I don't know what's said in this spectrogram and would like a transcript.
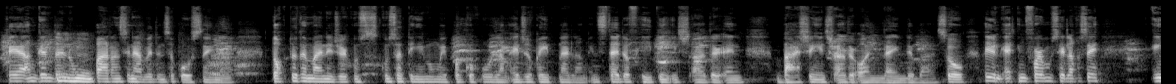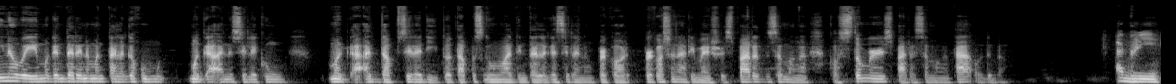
Kaya ang ganda nung parang sinabi dun sa post na yun, eh, talk to the manager kung, kung sa tingin mo may pagkukulang, educate na lang instead of hating each other and bashing each other online, di ba? So, ayun, eh, inform mo sila kasi in a way, maganda rin naman talaga kung mag-aano sila, kung mag-a-adapt sila dito tapos gumawa din talaga sila ng precau- precautionary measures para sa mga customers, para sa mga tao, di ba? Agree.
